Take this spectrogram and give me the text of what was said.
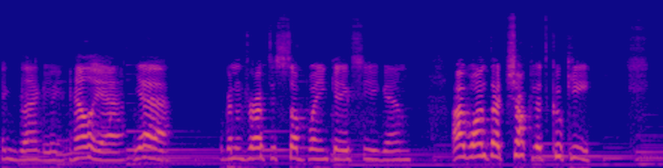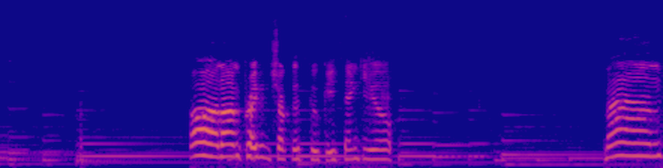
Exactly. Hell yeah. Yeah. We're gonna drive to Subway and KFC again. I want that chocolate cookie! Oh, now I'm craving chocolate cookie. Thank you. Man,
